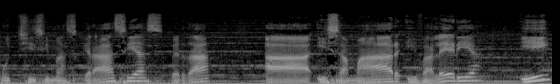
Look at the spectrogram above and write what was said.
Muchísimas gracias, ¿verdad? A Isamar y Valeria y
